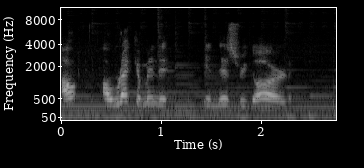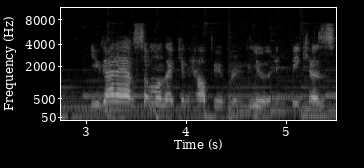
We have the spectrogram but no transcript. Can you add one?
I'll I'll recommend it in this regard. You got to have someone that can help you review it because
